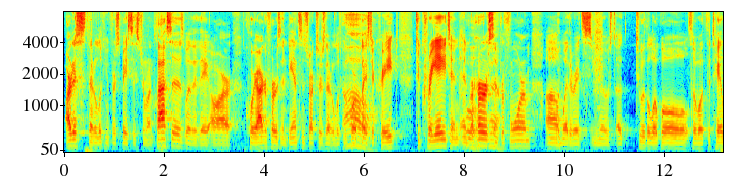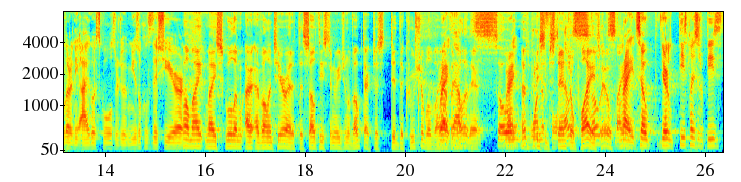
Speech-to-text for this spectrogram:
artists that are looking for spaces to run classes, whether they are choreographers and dance instructors that are looking for a place to create to create and, and Cool, rehearse yeah. and perform. Um, whether it's you know s- uh, two of the local, so both the Taylor and the IGO schools are doing musicals this year. Well, my, my school, um, I, I volunteer at the Southeastern Regional Voc just did the Crucible by Right. Arthur Miller there. so Right. That was pretty wonderful. substantial That was play, so too. exciting. Right. So there, these places, these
